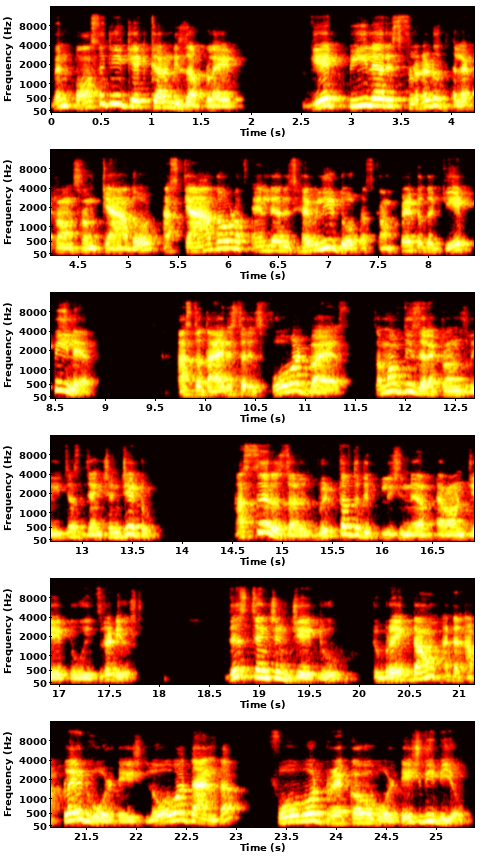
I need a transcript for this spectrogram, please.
When positive gate current is applied, Gate P layer is flooded with electrons from cathode as cathode of N layer is heavily doped as compared to the gate P layer. As the thyristor is forward biased, some of these electrons reaches junction J2. As a result, width of the depletion layer around J2 is reduced. This junction J2 to break down at an applied voltage lower than the forward breakover voltage VBO.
